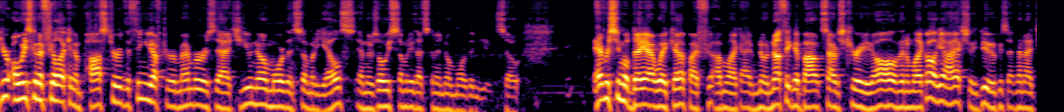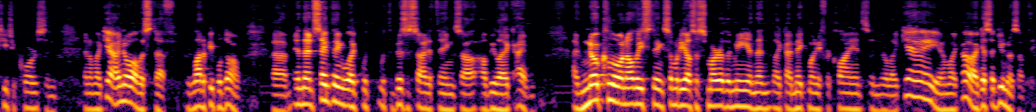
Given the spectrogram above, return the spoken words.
You're always going to feel like an imposter. The thing you have to remember is that you know more than somebody else, and there's always somebody that's going to know more than you. So every single day I wake up, I feel, I'm like, I know nothing about cybersecurity at all. And then I'm like, oh, yeah, I actually do. Because then I teach a course and, and I'm like, yeah, I know all this stuff. A lot of people don't. Um, and then same thing like with, with the business side of things, I'll, I'll, be like, I have, I have no clue on all these things. Somebody else is smarter than me. And then like I make money for clients and they're like, yay. And I'm like, oh, I guess I do know something.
